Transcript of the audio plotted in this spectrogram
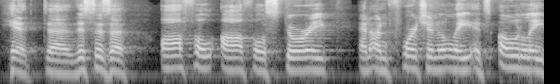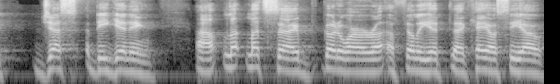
hit. Uh, this is an awful, awful story. And unfortunately, it's only just beginning. Uh, let, us uh, go to our uh, affiliate, uh, KOCO,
